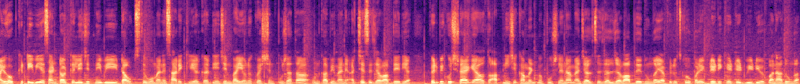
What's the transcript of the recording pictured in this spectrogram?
आई होप कि टी वी एस के लिए जितनी भी डाउट्स थे वो मैंने सारे क्लियर कर दिए। जिन भाइयों ने क्वेश्चन पूछा था, उनका भी मैंने अच्छे से जवाब दे दिया। फिर भी कुछ रह गया हो तो आप नीचे कमेंट में पूछ लेना। मैं जल्द से जल्द जवाब दे दूँगा या फिर उसके ऊपर एक डेडिकेटेड वीडियो बना दूँगा।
